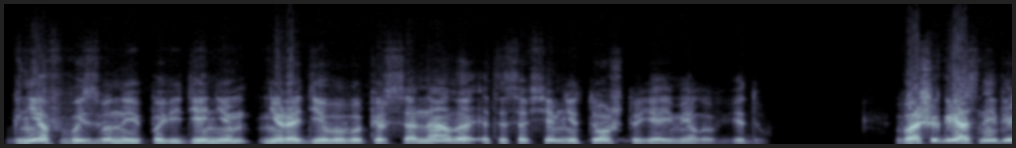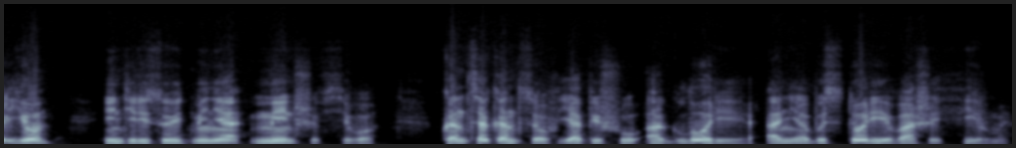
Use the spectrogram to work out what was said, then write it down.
Гнев, вызванный поведением нерадивого персонала, это совсем не то, что я имела в виду. Ваше грязное белье интересует меня меньше всего. В конце концов, я пишу о Глории, а не об истории вашей фирмы,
